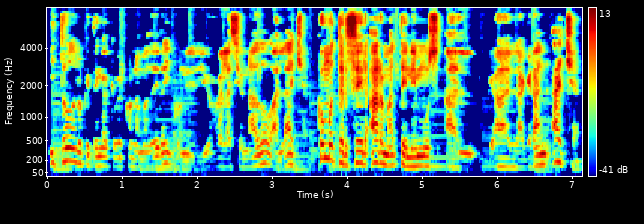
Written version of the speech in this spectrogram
y todo lo que tenga que ver con la madera y con el relacionado al hacha. Como tercer arma tenemos a la gran hacha.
